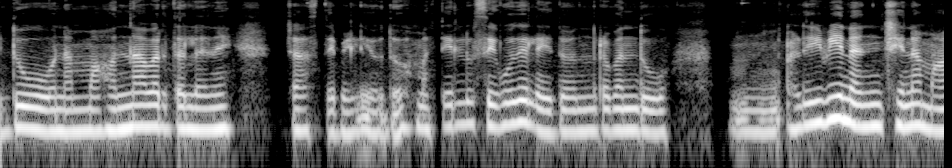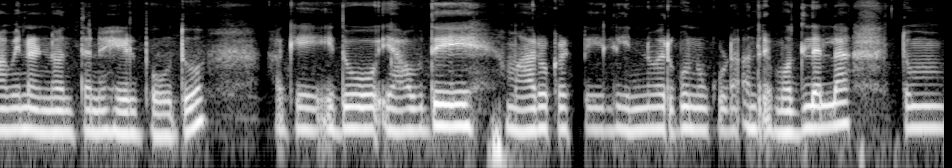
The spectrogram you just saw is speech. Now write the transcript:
ಇದು ನಮ್ಮ ಹೊನ್ನಾವರದಲ್ಲೇ ಜಾಸ್ತಿ ಬೆಳೆಯೋದು. ಮತ್ತೆಲ್ಲೂ ಸಿಗೋದಿಲ್ಲ ಇದು ಅಂದರೆ ಒಂದು ಅಳಿವಿನಂಚಿನ ಮಾವಿನ ಹಣ್ಣು ಅಂತಲೇ ಹೇಳ್ಬೋದು. ಹಾಗೆ ಇದು ಯಾವುದೇ ಮಾರುಕಟ್ಟೆಯಲ್ಲಿ ಇನ್ನುವರೆಗೂ ಕೂಡ ಅಂದರೆ ಮೊದಲೆಲ್ಲ ತುಂಬ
